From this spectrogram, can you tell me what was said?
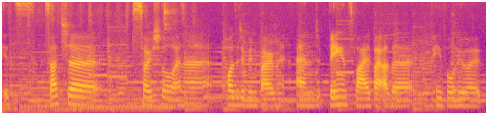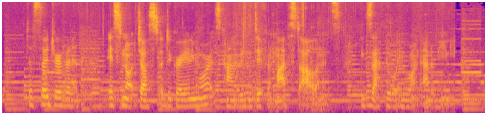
It's such a social and a positive environment and being inspired by other people who are just so driven it's not just a degree anymore, it's kind of a different lifestyle and it's exactly what you want out of uni.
